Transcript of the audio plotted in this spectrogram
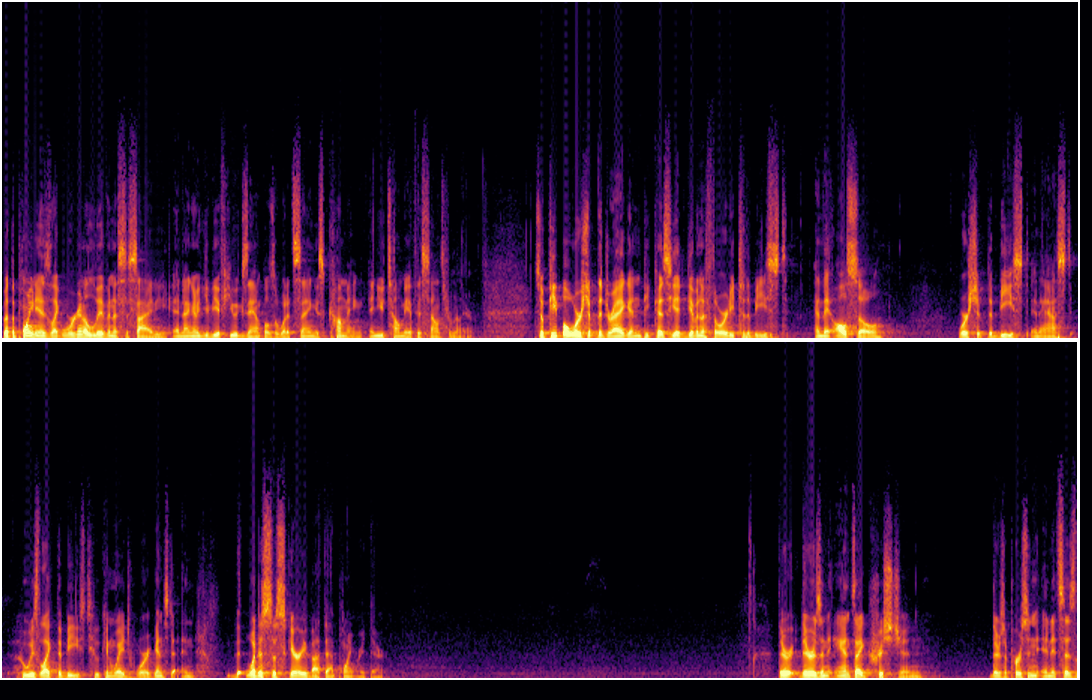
But the point is, like, we're going to live in a society, and I'm going to give you a few examples of what it's saying is coming, and you tell me if this sounds familiar. So people worship the dragon because he had given authority to the beast, and they also worship the beast and asked, who is like the beast? Who can wage war against it? And th- what is so scary about that point right there? There, there is an anti Christian, there's a person, and it says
